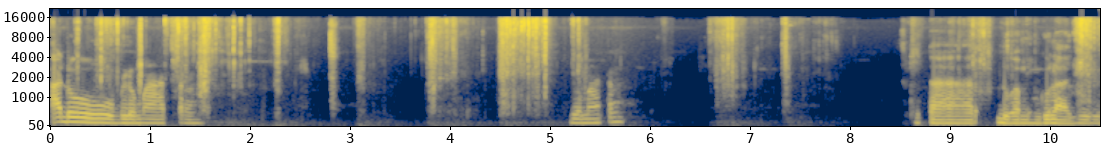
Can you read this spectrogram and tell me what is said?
Aduh belum matang belum matang sekitar dua minggu lagi.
